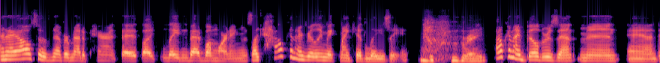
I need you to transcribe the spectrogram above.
And I also have never met a parent that like laid in bed one morning and was like, how can I really make my kid lazy? right. How can I build resentment and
